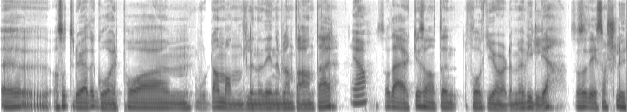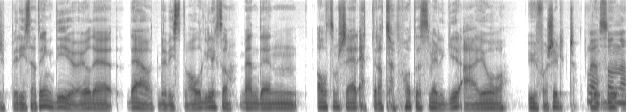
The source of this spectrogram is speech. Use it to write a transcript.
uh, og så tror jeg det går på um, hvordan mandlene dine blant annet er. Ja. Så det er jo ikke sånn at den- folk gjør det med vilje. Så, så De som slurper i seg ting, de gjør jo det Det er jo et bevisst valg, liksom. Men den, alt som skjer etter at du på en måte svelger, er jo uforskyldt. Ja, sånn, ja.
